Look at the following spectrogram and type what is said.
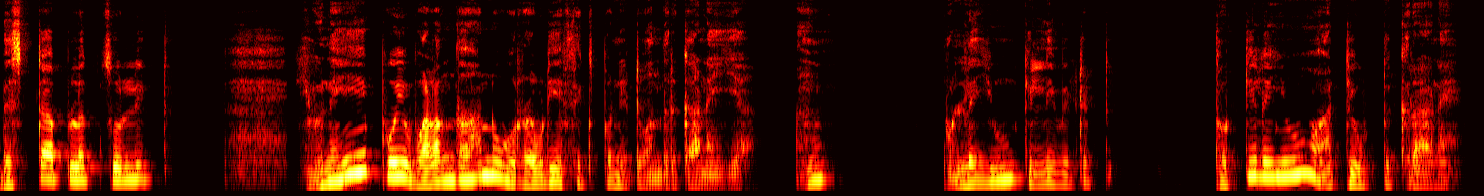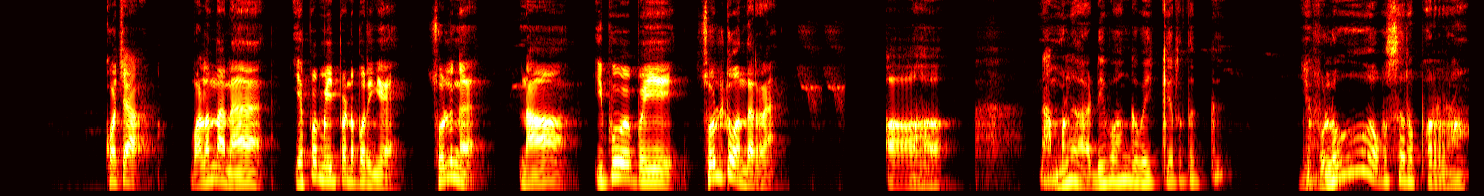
பெஸ்ட் ஆஃப் லக் சொல்லிட்டு இவனே போய் வளர்ந்தான்னு ஒரு ரவுடியை ஃபிக்ஸ் பண்ணிட்டு வந்திருக்கானே ஐயா? புள்ளையும் கிள்ளி விட்டுட்டு தொட்டிலையும் ஆட்டி விட்டுக்கிறானே. கோச்சா வளர்ந்தானே? எப்போ மீட் பண்ண போகிறீங்க சொல்லுங்கள் நான் இப்போவே போய் சொல்லிட்டு வந்துடுறேன். ஆஹா நம்மளை அடி வாங்க வைக்கிறதுக்கு இவ்வளோ அவசரப்படுறான்.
